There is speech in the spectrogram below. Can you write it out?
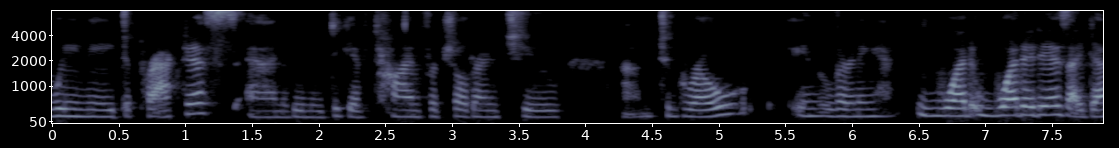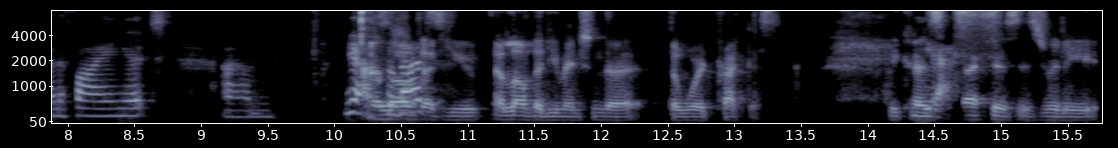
we need to practice and we need to give time for children to um, to grow in learning what what it is identifying it um, yeah i so love that you i love that you mentioned the the word practice because yes. practice is really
